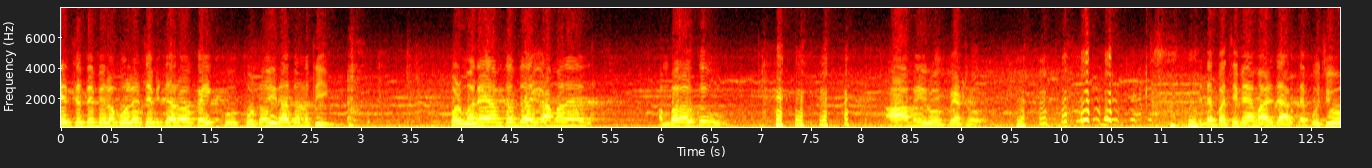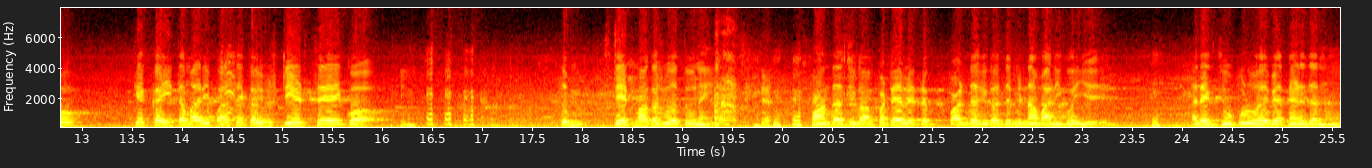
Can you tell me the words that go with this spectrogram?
એ છે તે પેલો બોલે છે બિચારો કઈ ખોટો ઈરાદો નથી. પણ મને એમ સમજાય કે આ મને અંબાલાલ કયું આ મેં રોગ પેઠો. એટલે પછી મેં મારી જાતને પૂછ્યું કે કઈ તમારી પાસે કયું સ્ટેટ છે એ સ્ટેટમાં કશું હતું નહીં. પાંચ દસ વીઘા પટેલ એટલે પાંચ દસ વીઘા જમીન ના માલિક હોઈએ. અને એક ઝૂંપડું હોય બે ત્રણ હજારનું.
